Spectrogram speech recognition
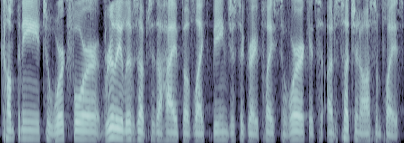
company to work for. Really lives up to the hype of like being just a great place to work. It's a, such an awesome place.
